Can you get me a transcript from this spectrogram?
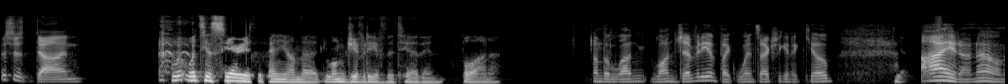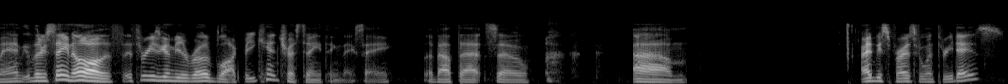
It's just done. What's your serious opinion on the longevity of the tier then, Bolana? On the lon- longevity of like when it's actually going to kill. Yeah. I don't know, man. They're saying, oh, the three is going to be a roadblock, but you can't trust anything they say about that. So, um, I'd be surprised if it went three days.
